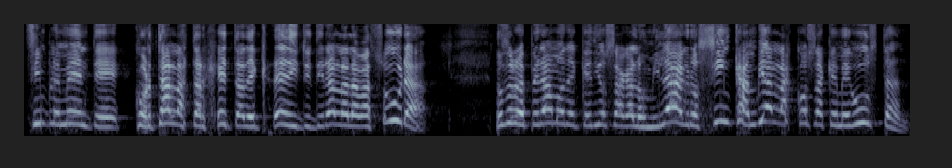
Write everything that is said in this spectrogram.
simplemente cortar las tarjetas de crédito y tirarla a la basura. Nosotros esperamos de que Dios haga los milagros sin cambiar las cosas que me gustan.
